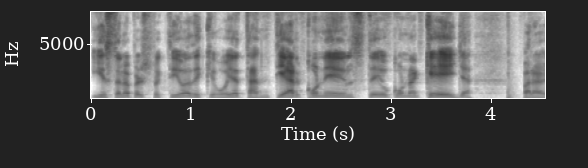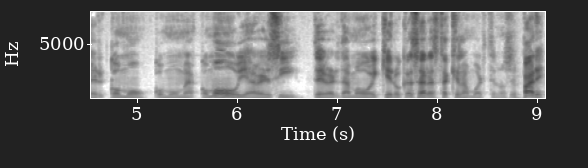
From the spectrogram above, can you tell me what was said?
Y está la perspectiva de que voy a tantear con este o con aquella para ver cómo, cómo me acomodo y a ver si de verdad me voy quiero casar hasta que la muerte nos separe.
